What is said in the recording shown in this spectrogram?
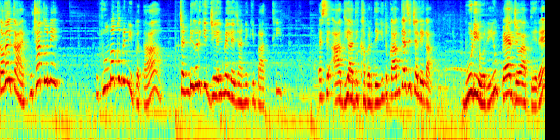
कवल कहा है? पूछा तूने? रूमा को भी नहीं पता। चंडीगढ़ की जेल में ले जाने की बात थी। ऐसे आधी आधी खबर देगी तो काम कैसे चलेगा? बूढ़ी हो रही हूँ, पैर जवाब दे रहे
